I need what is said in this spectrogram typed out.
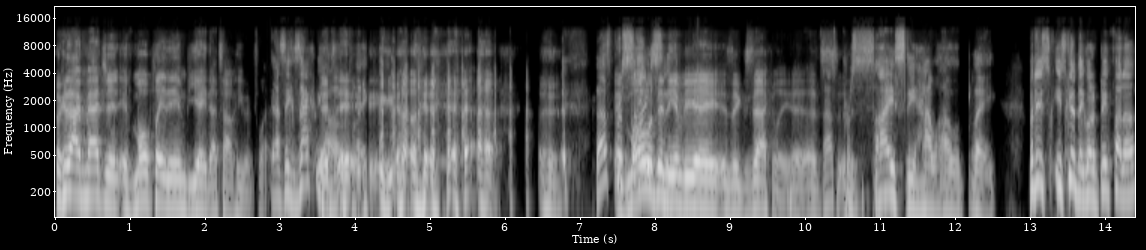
because I imagine if Mo played in the NBA, that's how he would play. That's exactly how I play. That's precisely, If Mo was in the NBA, is exactly uh, that's precisely how I would play. But it's it's good. They got a big fella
